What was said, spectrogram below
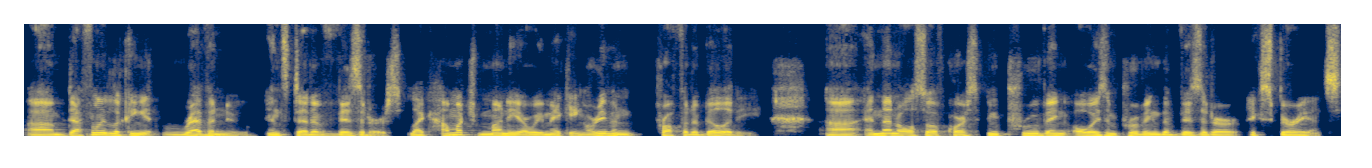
um, definitely looking at revenue instead of visitors like how much money are we making or even profitability uh, and then also of course improving always improving the visitor experience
